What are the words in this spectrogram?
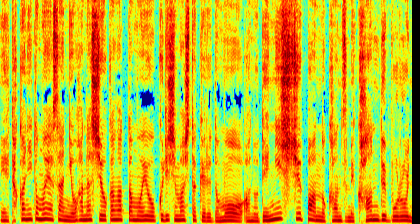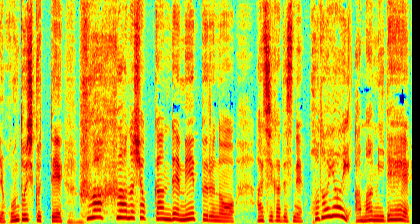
えー、高荷智也さんにお話を伺った模様をお送りしましたけれども、あの、デニッシュパンの缶詰、カンデボローニャ、本当美味しくって、ふわふわの食感でメープルの味がですね、程よい甘みで、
